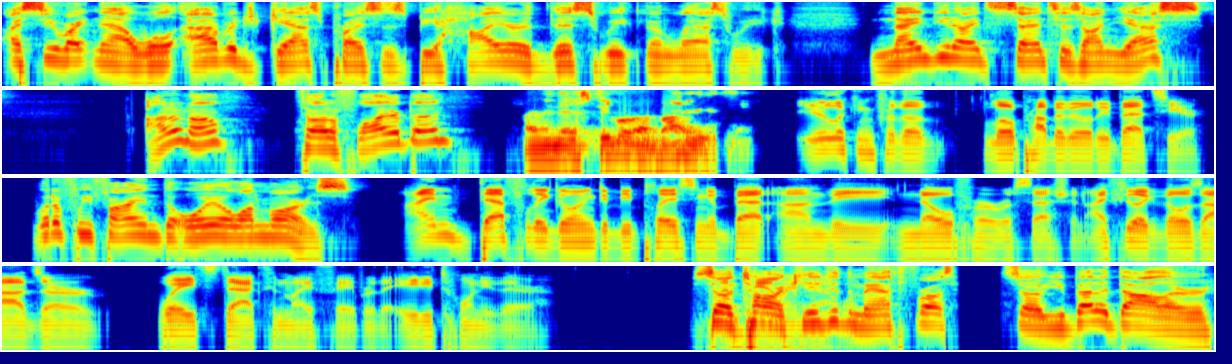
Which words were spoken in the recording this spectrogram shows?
I see right now, will average gas prices be higher this week than last week? 99 cents is on yes. I don't know. Thought a flyer, Ben? I mean, there's people that buy these. You're looking for the low probability bets here. What if we find the oil on Mars? I'm definitely going to be placing a bet on the no for a recession. I feel like those odds are way stacked in my favor, the 80 20 there. So, Tar, can you do one. the math for us? So, you bet a dollar.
